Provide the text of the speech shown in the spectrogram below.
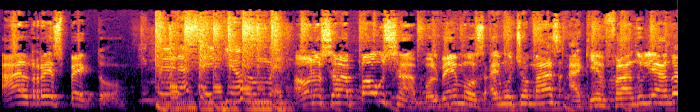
al respecto. Vámonos a la pausa, volvemos, hay mucho más aquí en Franduleando.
